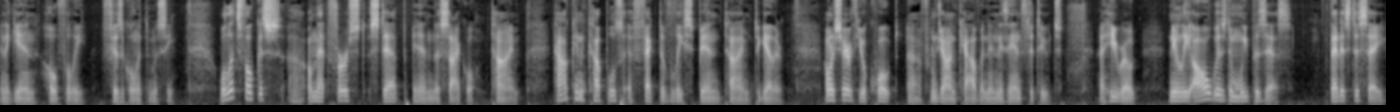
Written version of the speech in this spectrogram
and again, hopefully, physical intimacy. Well, let's focus uh, on that first step in the cycle time. How can couples effectively spend time together? I want to share with you a quote uh, from John Calvin in his Institutes. Uh, he wrote, Nearly all wisdom we possess that is to say,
